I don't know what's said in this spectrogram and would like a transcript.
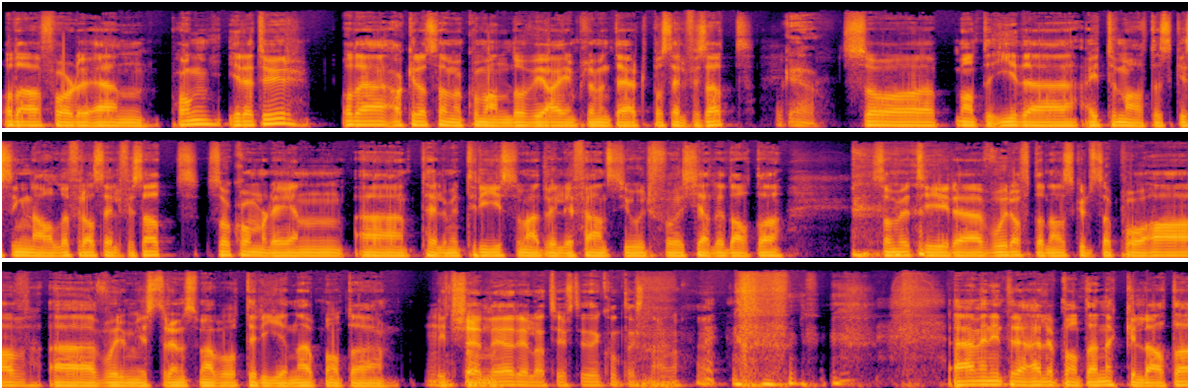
Og da får du en pong i retur. Og det er akkurat samme kommando vi har implementert på Selfiesat. Ok, Så på en måte, i det automatiske signalet fra Selfiesat så kommer det inn eh, telemetri, som er et veldig fancy ord for kjedelig data. Som betyr eh, hvor ofte den har skrudd seg på og av, eh, hvor mye strøm som er på batteriene. på en måte litt mm, Kjedelig er relativt i den konteksten her, da. Eh, men eller på en måte nøkkeldata,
